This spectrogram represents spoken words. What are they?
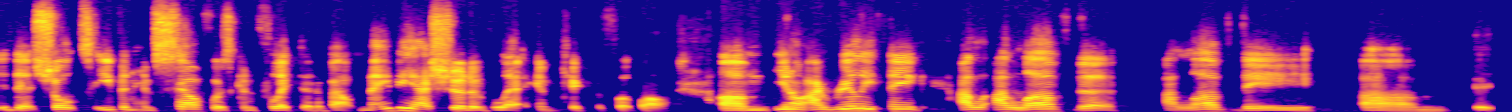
that Schulz even himself was conflicted about maybe I should have let him kick the football. Um, you know, I really think I, I love the I love the um, it,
